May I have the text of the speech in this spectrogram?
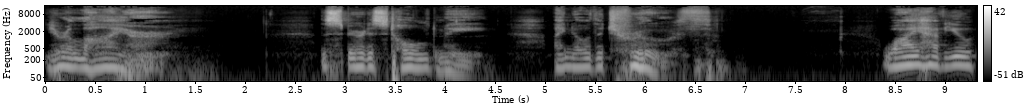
You're a liar. The Spirit has told me. I know the truth. Why have you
